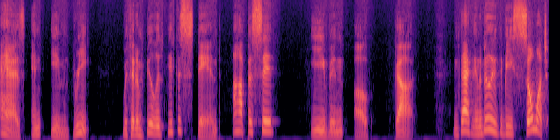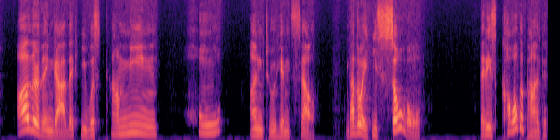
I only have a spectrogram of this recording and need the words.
as an Ivri, with an ability to stand opposite even of God. In fact, an ability to be so much other than God that he was tamim, whole unto himself. And by the way, he's so whole that he's called upon to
